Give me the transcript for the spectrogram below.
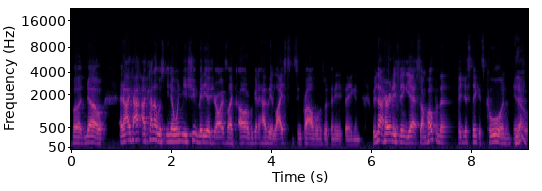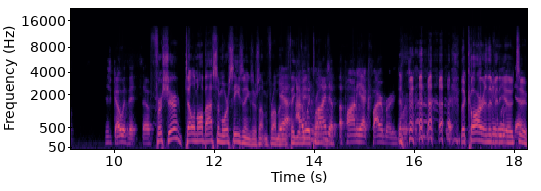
but no. And I, I, I kind of was, you know, when you shoot videos, you're always like, oh, we're gonna have any licensing problems with anything, and we've not heard anything yet. So I'm hoping that they just think it's cool and you Yeah. know, just go with it. So for sure, tell them I'll buy some more seasonings or something from yeah, them. I wouldn't mind a, a, Pontiac Firebird endorsement. the car in the video yeah. too.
